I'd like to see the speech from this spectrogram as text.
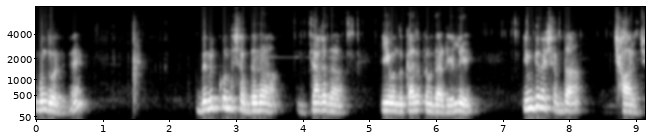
ಮುಂದುವರೆದಿದೆ. ದಿನಕ್ಕೊಂದು ಶಬ್ದದ ಜಾಗದ ಈ ಒಂದು ಕಾರ್ಯಕ್ರಮದ ಅಡಿಯಲ್ಲಿ ಇಂದಿನ ಶಬ್ದ ಚಾರ್ಜ್.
